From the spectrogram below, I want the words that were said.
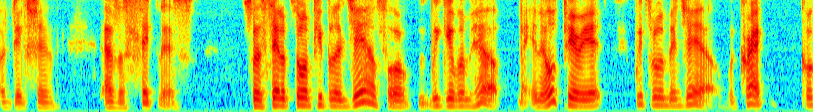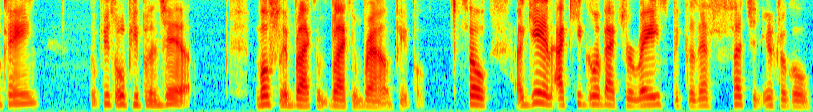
addiction as a sickness. So instead of throwing people in jail for, we give them help. In those period, we threw them in jail. With crack, cocaine, we throw people in jail. Mostly black and black and brown people. So again, I keep going back to race because that's such an integral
